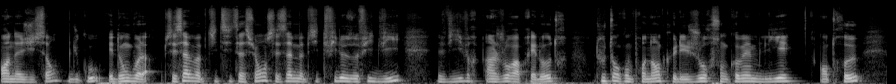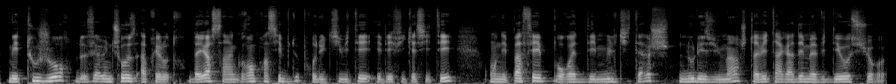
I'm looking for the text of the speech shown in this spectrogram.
en agissant du coup. Et donc voilà, c'est ça ma petite citation, c'est ça ma petite philosophie de vie, vivre un jour après l'autre, tout en comprenant que les jours sont quand même liés entre eux, mais toujours de faire une chose après l'autre. D'ailleurs, c'est un grand principe de productivité et d'efficacité. On n'est pas fait pour être des multitâches, nous les humains. Je t'invite à regarder ma vidéo sur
